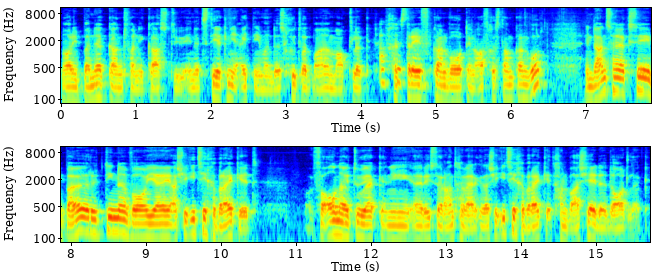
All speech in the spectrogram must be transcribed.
na die binnekant van die kas toe en dit steek nie uit nie want dis goed wat baie maklik getref kan word en afgestamp kan word. En dan sê ek sê bou 'n rotine waar jy as jy ietsie gebruik het, veral nou toe ek in die eh, restaurant gewerk het, as jy ietsie gebruik het, gaan was jy dit dadelik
